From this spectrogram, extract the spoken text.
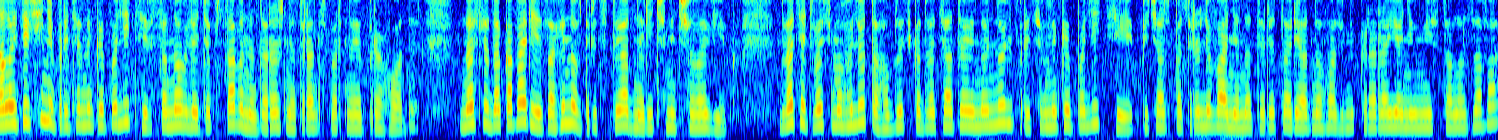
На Лозівщині працівники поліції встановлюють обставини дорожньо-транспортної пригоди. Внаслідок аварії загинув 31-річний чоловік. 28 лютого близько 20.00 працівники поліції під час патрулювання на території одного з мікрорайонів міста Лозова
